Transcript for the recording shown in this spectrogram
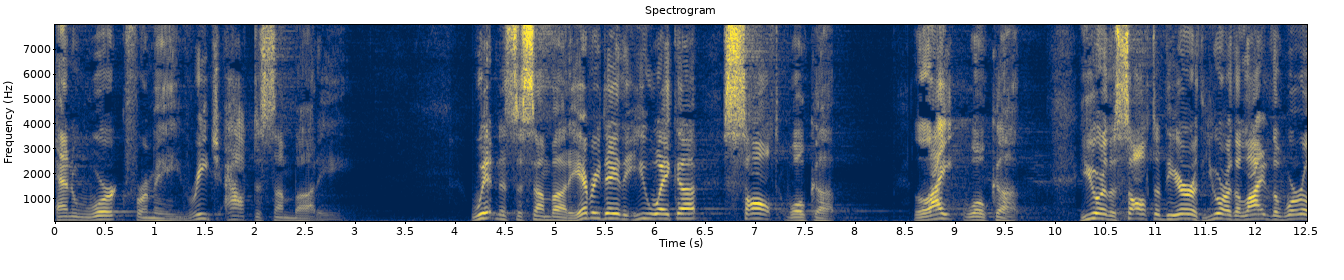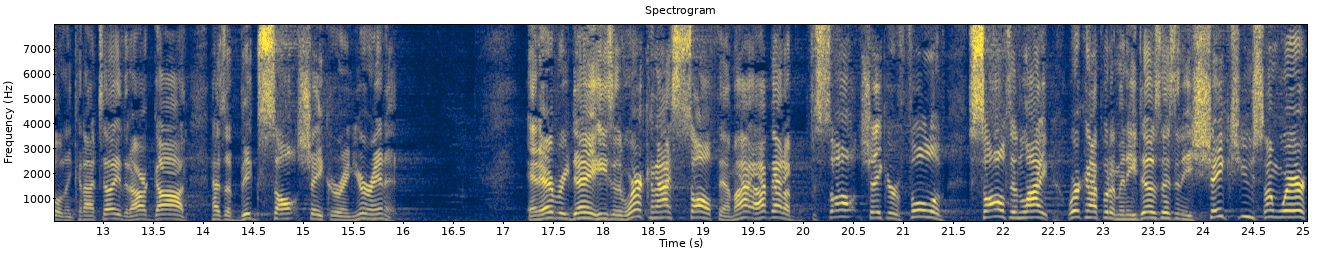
and work for me. Reach out to somebody. Witness to somebody. Every day that you wake up, salt woke up, light woke up. You are the salt of the earth. You are the light of the world. And can I tell you that our God has a big salt shaker and you're in it? And every day he says, Where can I salt them? I, have got a salt shaker full of salt and light. Where can I put them? And he does this and he shakes you somewhere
